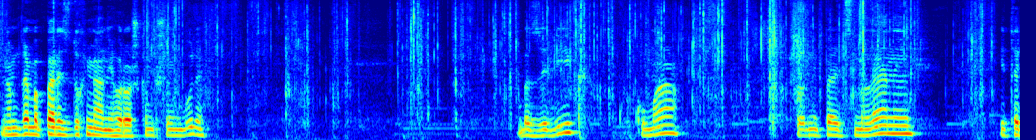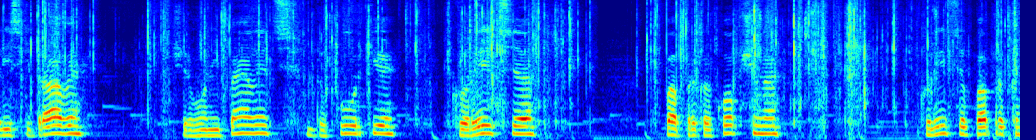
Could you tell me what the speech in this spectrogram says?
Нам треба перець з духмяним горошком, якщо він буде. Базилік, кума, чорний перець мелений, італійські трави, червоний пелець, до курки, кориця, паприка копчена, кориця, паприка.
